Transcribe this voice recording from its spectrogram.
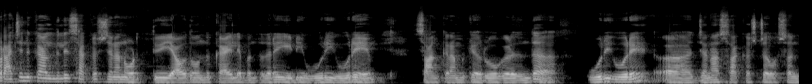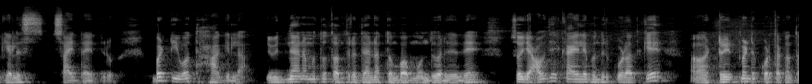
ಪ್ರಾಚೀನ ಕಾಲದಲ್ಲಿ ಸಾಕಷ್ಟು ಜನ ನೋಡ್ತೀವಿ ಯಾವುದೋ ಒಂದು ಕಾಯಿಲೆ ಬಂತಂದರೆ ಇಡೀ ಊರಿಗೆ ಊರೇ ಸಾಂಕ್ರಾಮಿಕ ರೋಗಗಳಿಂದ ಊರಿಗೆ ಊರೇ ಜನ ಸಾಕಷ್ಟು ಸಂಖ್ಯೆಯಲ್ಲಿ ಸಾಯ್ತಾ ಇದ್ದರು ಬಟ್ ಇವತ್ತು ಹಾಗಿಲ್ಲ. ವಿಜ್ಞಾನ ಮತ್ತು ತಂತ್ರಜ್ಞಾನ ತುಂಬ ಮುಂದುವರೆದಿದೆ. ಸೊ ಯಾವುದೇ ಕಾಯಿಲೆ ಬಂದರೂ ಕೂಡ ಅದಕ್ಕೆ ಟ್ರೀಟ್ಮೆಂಟ್ ಕೊಡ್ತಕ್ಕಂಥ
